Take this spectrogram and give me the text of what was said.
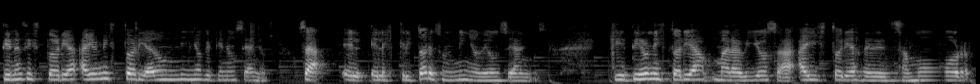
tienes historia, hay una historia de un niño que tiene 11 años, o sea, el, escritor es un niño de 11 años, que tiene una historia maravillosa, hay historias de desamor,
